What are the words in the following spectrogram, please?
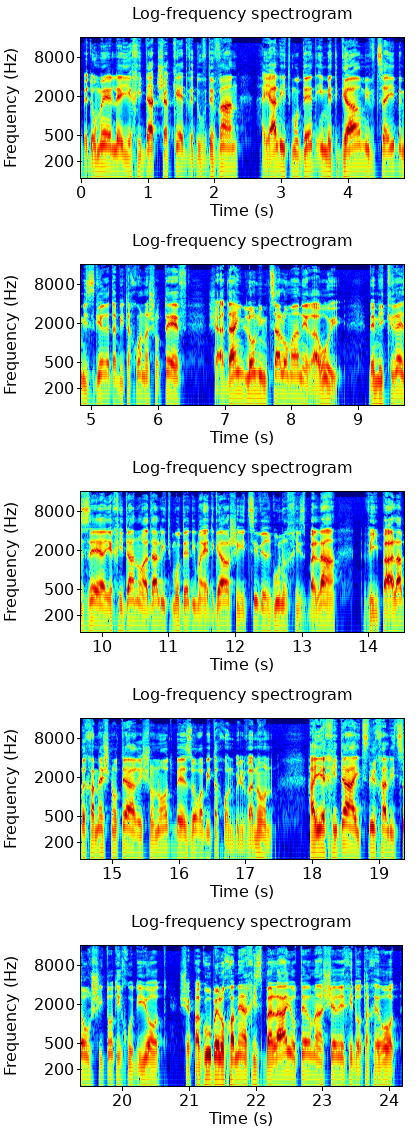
בדומה ליחידת שקד ודובדבן היה להתמודד עם אתגר מבצעי במסגרת הביטחון השוטף שעדיין לא נמצא לו מענה ראוי. במקרה זה היחידה נועדה להתמודד עם האתגר שהציב ארגון חיזבאללה והיא פעלה בחמש שנותיה הראשונות באזור הביטחון בלבנון. היחידה הצליחה ליצור שיטות ייחודיות שפגעו בלוחמי החיזבאללה יותר מאשר יחידות אחרות.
